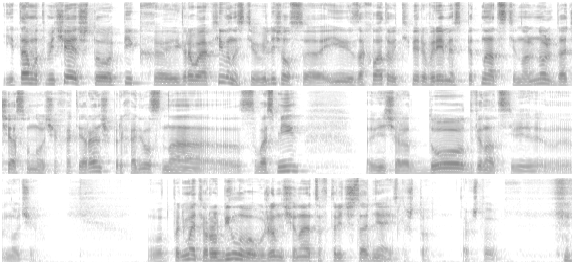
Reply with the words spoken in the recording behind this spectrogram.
И там отмечают, что пик э, игровой активности увеличился и захватывает теперь время с 15.00 до часу ночи, хотя раньше приходилось на, э, с 8 вечера до 12 э, ночи. Вот понимаете, Рубилова уже начинается в 3 часа дня, если что. Так что А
